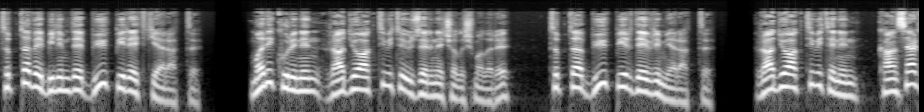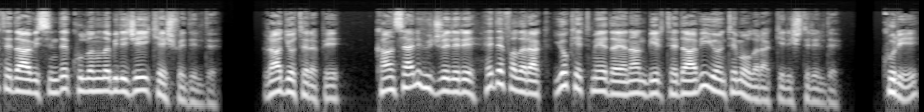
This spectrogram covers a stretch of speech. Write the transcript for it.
tıpta ve bilimde büyük bir etki yarattı. Marie Curie'nin radyoaktivite üzerine çalışmaları, tıpta büyük bir devrim yarattı. Radyoaktivitenin kanser tedavisinde kullanılabileceği keşfedildi. Radyoterapi, kanserli hücreleri hedef alarak yok etmeye dayanan bir tedavi yöntemi olarak geliştirildi. Curie,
